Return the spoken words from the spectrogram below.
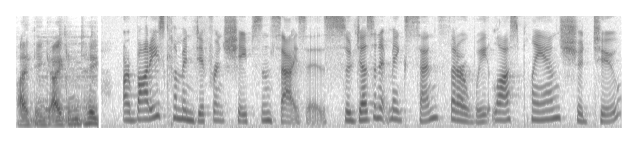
I think I can take. Our bodies come in different shapes and sizes, so doesn't it make sense that our weight loss plans should too?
